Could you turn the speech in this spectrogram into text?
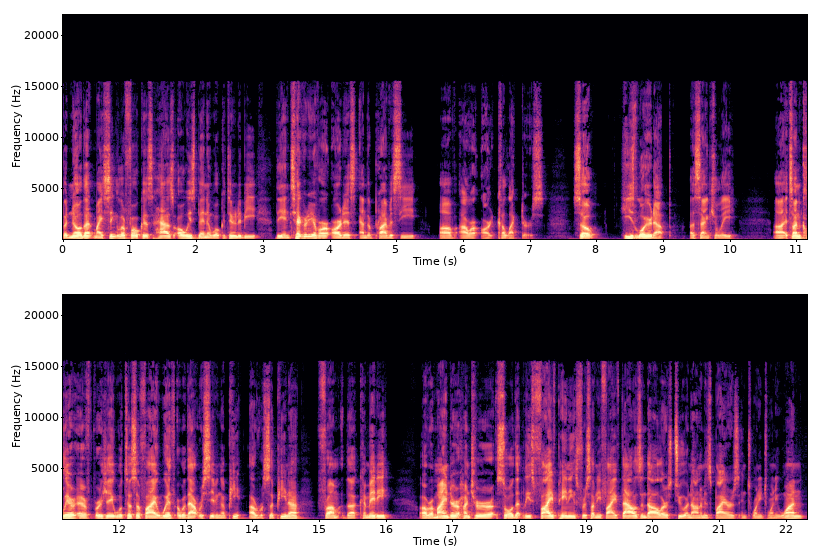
but know that my singular focus has always been and will continue to be the integrity of our artists and the privacy of our art collectors. So he's lawyered up, essentially. Uh, it's unclear if Berger will testify with or without receiving a, subpoena from the committee. A reminder Hunter sold at least five paintings for $75,000 to anonymous buyers in 2021.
